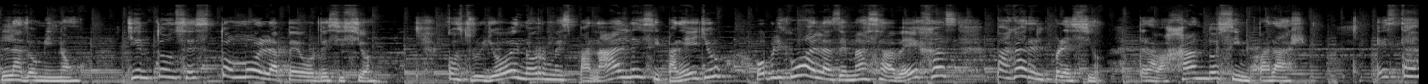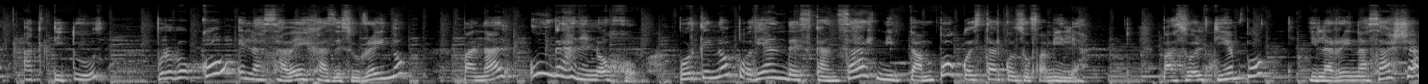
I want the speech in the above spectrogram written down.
la dominó y entonces tomó la peor decisión. Construyó enormes panales y para ello obligó a las demás abejas pagar el precio, trabajando sin parar. Esta actitud provocó en las abejas de su reino panal un gran enojo, porque no podían descansar ni tampoco estar con su familia. Pasó el tiempo y la reina Sasha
